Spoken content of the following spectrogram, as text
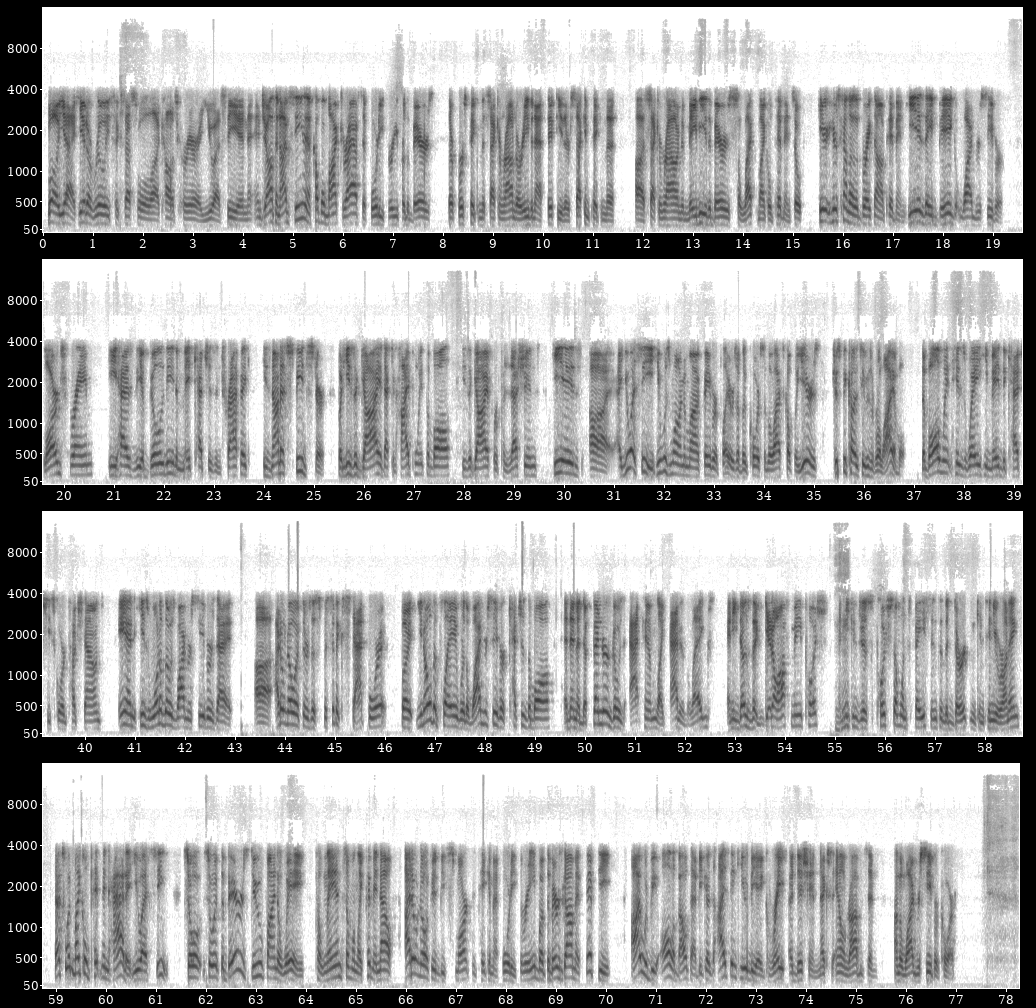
Well, yeah, he had a really successful uh, college career at USC, and and Jonathan, I've seen a couple mock drafts at 43 for the Bears their first pick in the second round, or even at 50, their second pick in the uh, second round. And maybe the Bears select Michael Pittman. So here, here's kind of the breakdown of Pittman. He is a big wide receiver, large frame. He has the ability to make catches in traffic. He's not a speedster, but he's a guy that can high point the ball. He's a guy for possessions. He is uh, at USC. He was one of my favorite players of the course of the last couple of years, just because he was reliable. The ball went his way. He made the catch. He scored touchdowns. And he's one of those wide receivers that uh, I don't know if there's a specific stat for it, but you know the play where the wide receiver catches the ball and then a defender goes at him, like at his legs, and he does the get off me push, mm-hmm. and he mm-hmm. can just push someone's face into the dirt and continue running. That's what Michael Pittman had at USC. So, so if the Bears do find a way to land someone like Pittman, now I don't know if it'd be smart to take him at 43, but if the Bears got him at 50, I would be all about that because I think he would be a great addition next to Allen Robinson on the wide receiver corps.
